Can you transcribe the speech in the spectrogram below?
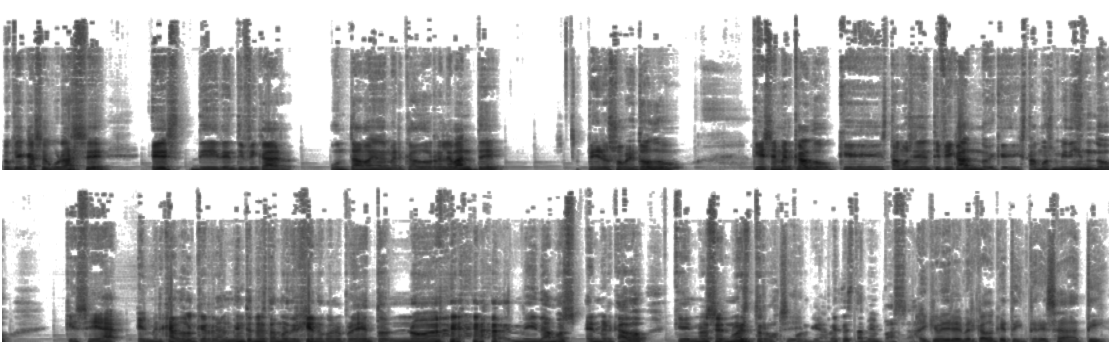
lo que hay que asegurarse es de identificar un tamaño de mercado relevante, pero sobre todo que ese mercado que estamos identificando y que estamos midiendo que sea el mercado al que realmente nos estamos dirigiendo con el proyecto. No midamos el mercado que no es el nuestro, porque a veces también pasa. Hay que medir el mercado que te interesa a ti,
